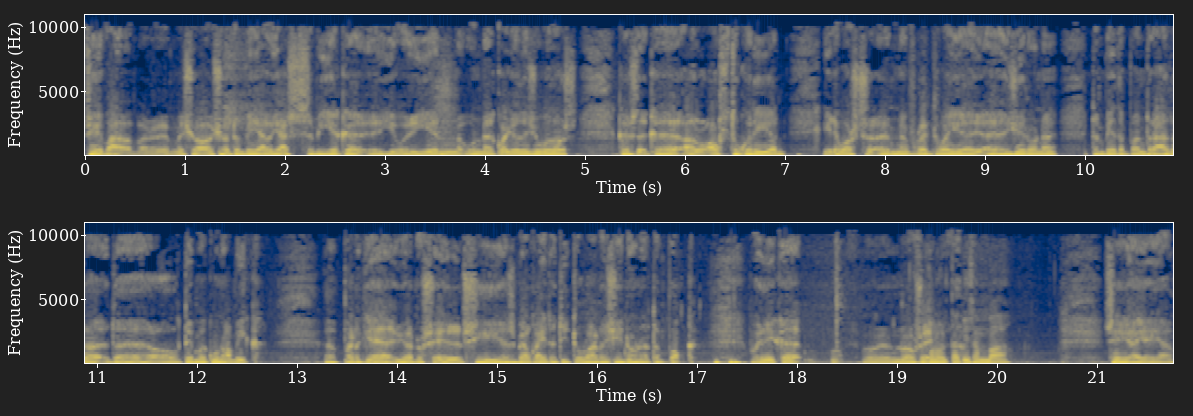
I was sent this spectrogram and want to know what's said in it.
Sí, va, amb això, això també ja, ja sabia que hi hauria una colla de jugadors que, que el, els tocarien i llavors en Redway a, a Girona també dependrà del de, de, tema econòmic eh, perquè jo no sé si es veu gaire titular a Girona tampoc. Vull dir que no ho sé. Bueno, el Tati se'n va. Sí, ja, ja, ja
